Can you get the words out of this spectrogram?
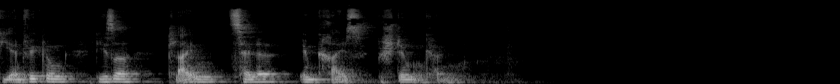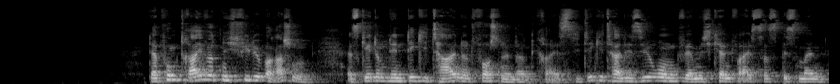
die Entwicklung dieser kleinen Zelle im Kreis bestimmen können. Der Punkt 3 wird nicht viel überraschen. Es geht um den digitalen und forschenden Landkreis. Die Digitalisierung, wer mich kennt, weiß, das ist mein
